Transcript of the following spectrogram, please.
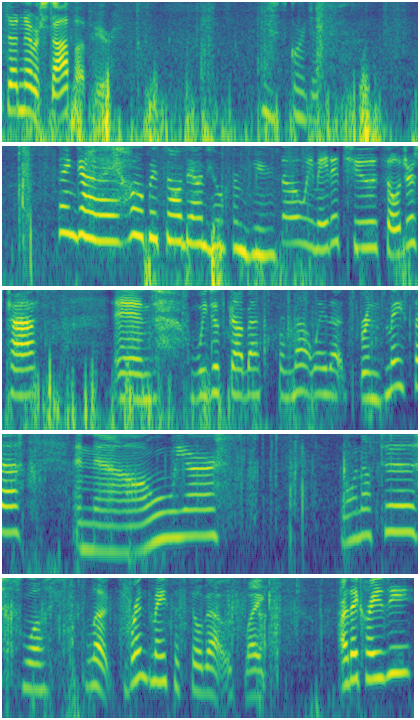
just doesn't ever stop up here. Yeah, it's gorgeous. Thank God, I hope it's all downhill from here. So we made it to Soldiers Pass and we just got back from that way. That's Brins Mesa. And now we are going off to, well, look, Brins Mesa still goes. Like, are they crazy?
